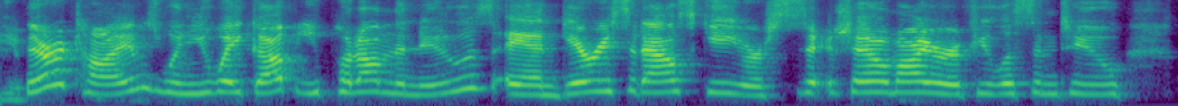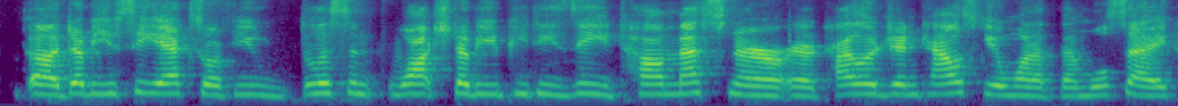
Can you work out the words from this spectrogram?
Yep. There are times when you wake up, you put on the news, and Gary Sadowsky or Shadowmeyer, if you listen to uh, WCAX or if you listen, watch WPTZ, Tom Messner or Tyler Jankoski, or one of them will say,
